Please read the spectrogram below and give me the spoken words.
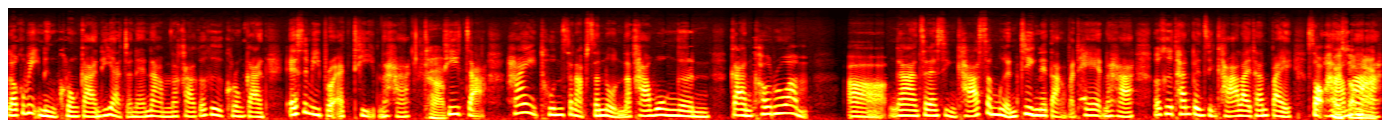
เราก็มีอีกหนึ่งโครงการที่อยากจะแนะนำนะคะ ก็คือโครงการ SME Proactive นะคะครับที่จะให้ทุนสนับสนุนนะคะ วงเงินการเข้าร่วมเอ่อ งานแสดงสินค้าเสมือนจริงในต่างประเทศนะคะ ก็คือท่านเป็นสินค้าอะไรท่านไปเสาะหาไปสมามัคร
